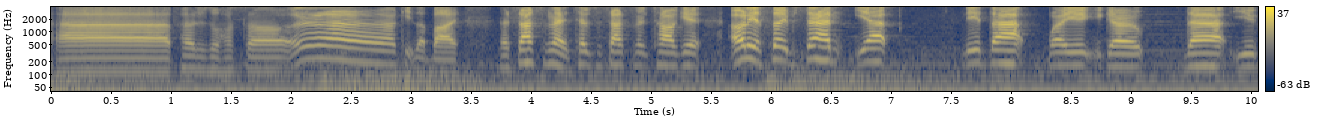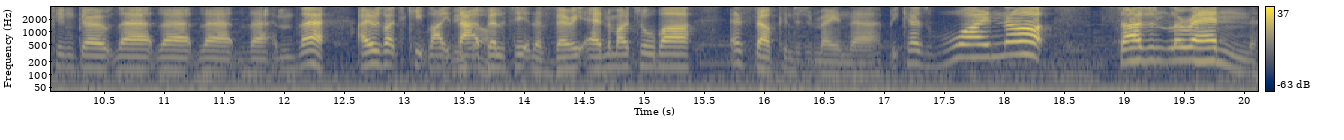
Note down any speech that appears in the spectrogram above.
Uh, purges or hostile. Uh, I'll keep that by. Assassinate. Attempts to assassinate target. Only at 30%. Yep. Need that. Where you, you go. there. You can go there, there, there, there, and there. I always like to keep like that ability at the very end of my toolbar, and stuff can just remain there because why not? Sergeant Loren,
